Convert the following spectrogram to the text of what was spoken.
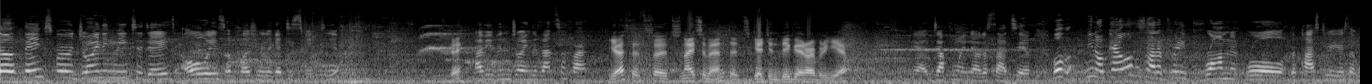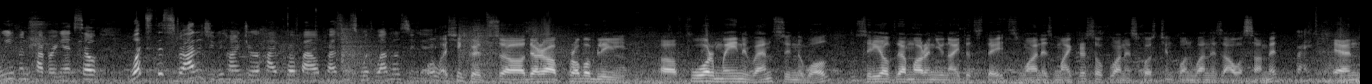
So thanks for joining me today. It's always a pleasure to get to speak to you. Okay. Have you been enjoying the event so far? Yes, it's, it's a nice event. It's getting bigger every year. Yeah, definitely noticed that too. Well, you know, Parallels has had a pretty prominent role the past three years that we've been covering it. So, what's the strategy behind your high-profile presence with Web Hosting Day? Well, I think it's uh, there are probably uh, four main events in the world. Three of them are in the United States. One is Microsoft, one is hosting, one, one is our summit. Right. And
